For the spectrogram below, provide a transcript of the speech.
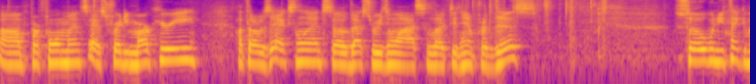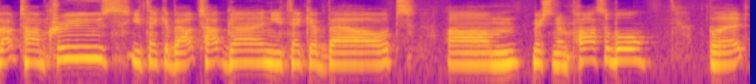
uh, performance as Freddie Mercury, I thought it was excellent. So that's the reason why I selected him for this. So when you think about Tom Cruise, you think about Top Gun, you think about um, Mission Impossible. But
